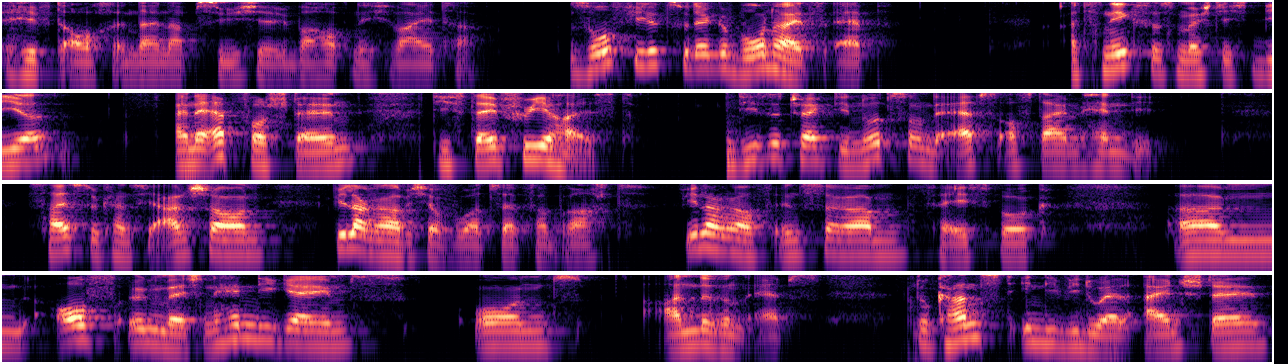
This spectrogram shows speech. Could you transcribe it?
hilft auch in deiner Psyche überhaupt nicht weiter. So viel zu der Gewohnheits-App. Als nächstes möchte ich dir eine App vorstellen, die Stay Free heißt. Und diese trackt die Nutzung der Apps auf deinem Handy. Das heißt, du kannst dir anschauen, wie lange habe ich auf WhatsApp verbracht, wie lange auf Instagram, Facebook, ähm, auf irgendwelchen Handygames und anderen Apps. Du kannst individuell einstellen,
